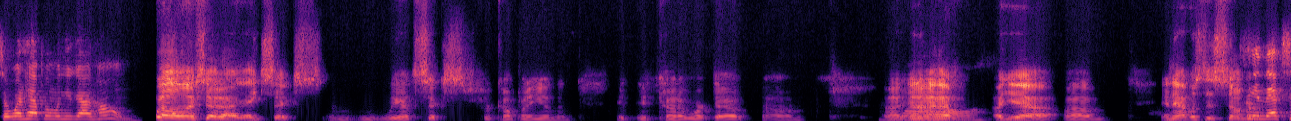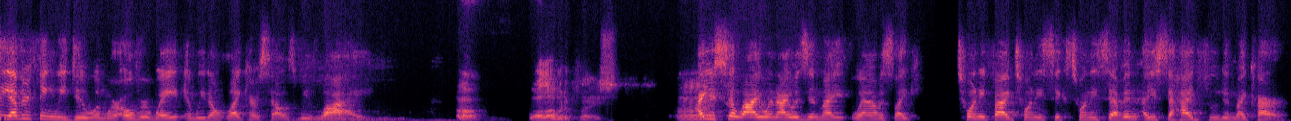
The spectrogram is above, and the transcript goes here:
So what happened when you got home? well, I said I ate six. And we had six for company, and it, it kind of worked out. Um, uh, And I have, Wow. uh, yeah, um, and that was the summer. See, and that's the other thing we do when we're overweight and we don't like ourselves. We lie. oh, all over the place. Uh, I used to lie when I was in my, when I was like 25, 26, 27. I used to hide food in my car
